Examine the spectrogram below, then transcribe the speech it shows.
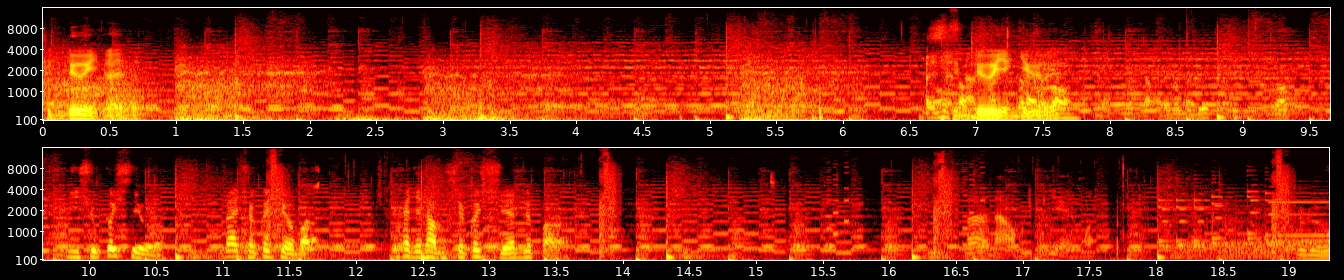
ซินเดอร์อีกแล้วสัตว์ซินเดอร์อย่างเยอะเลยมีชูเกอร์เชล ได้ชูเกอร์เชลมานี่ใครจะทำชูเกอร์เชลหรือเปล่าหน้าหนาวมันเที่ยงวะไม่รู้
